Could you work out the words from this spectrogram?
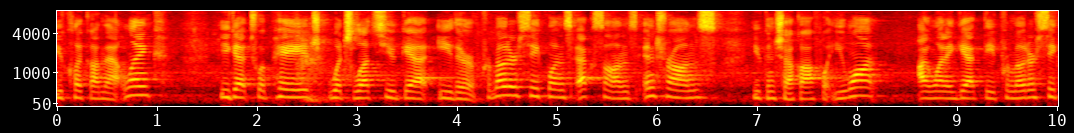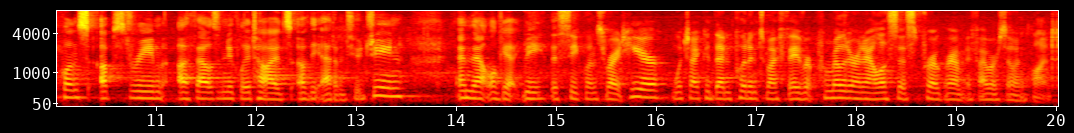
You click on that link, you get to a page which lets you get either promoter sequence, exons, introns. You can check off what you want. I want to get the promoter sequence upstream 1,000 nucleotides of the ADAM2 gene, and that will get me the sequence right here, which I could then put into my favorite promoter analysis program if I were so inclined.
